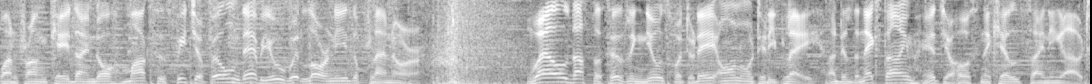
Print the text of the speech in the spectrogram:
Wanphrang K. Diengdoh marks his feature film debut with Lorni the Flaneur. Well, that's the sizzling news for today on OTT Play. Until the next time, it's your host Nikhil signing out.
